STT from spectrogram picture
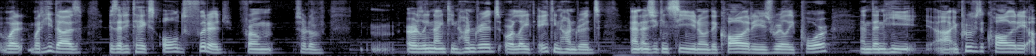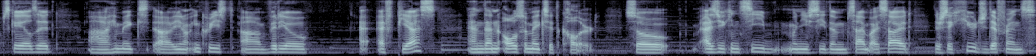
what what he does is that he takes old footage from sort of early 1900s or late 1800s and as you can see you know the quality is really poor and then he uh, improves the quality upscales it uh, he makes uh, you know increased uh, video fps and then also makes it colored. So as you can see when you see them side by side there's a huge difference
